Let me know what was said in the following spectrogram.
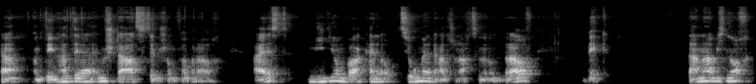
Ja, und den hatte er im Startstint schon verbraucht. Heißt, Medium war keine Option mehr, der hat schon 18 Runden drauf, weg. Dann habe ich noch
